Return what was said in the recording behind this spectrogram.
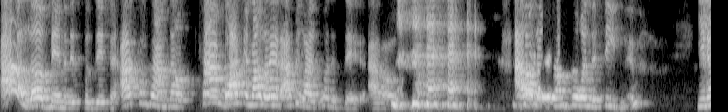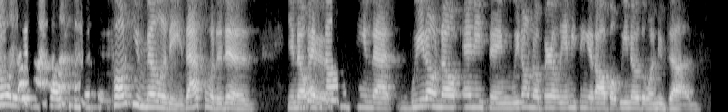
I love being in this position. I sometimes don't time blocking all of that. I'd be like, what is that? I don't I don't know what I'm doing this evening. You know what it is? It's called, it's called humility. That's what it is. You know, yes. acknowledging that we don't know anything, we don't know barely anything at all, but we know the one who does.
